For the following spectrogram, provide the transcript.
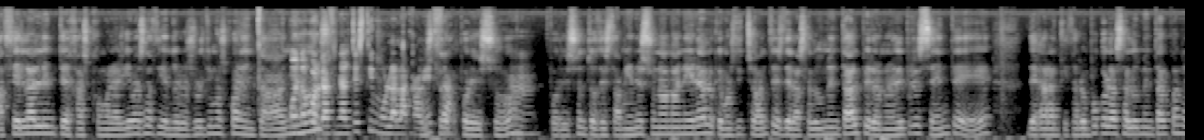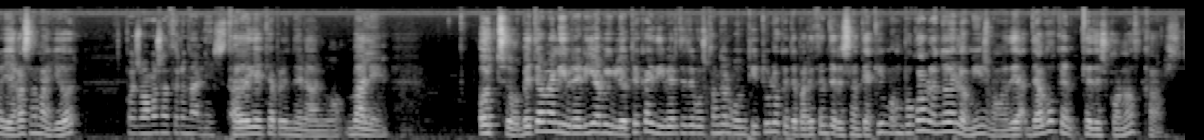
hacer las lentejas como las llevas haciendo los últimos 40 años. Bueno, porque al final te estimula la cabeza. Ostras, por eso, Mm. por eso entonces también es una manera, lo que hemos dicho antes, de la salud mental, pero no en el presente, ¿eh? De garantizar un poco la salud mental cuando llegas a mayor. Pues vamos a hacer una lista. Cada día hay que aprender algo. Vale. 8. Vete a una librería, biblioteca y diviértete buscando algún título que te parece interesante. Aquí un poco hablando de lo mismo, de, de algo que, que desconozcas.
